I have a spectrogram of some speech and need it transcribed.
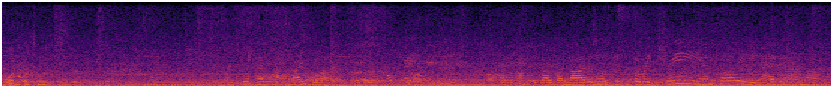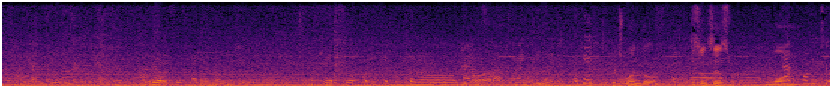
One or two? I still have it on Odaiba. Okay. I have it on Odaiba. Now I don't know if this is the right train. I'm sorry. I have it on. Uh, oh, this is mother-in-law. Okay, so for Ikebukuro, nine stops, 19 minutes. Okay. Which one though? This one says one. Platform two.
